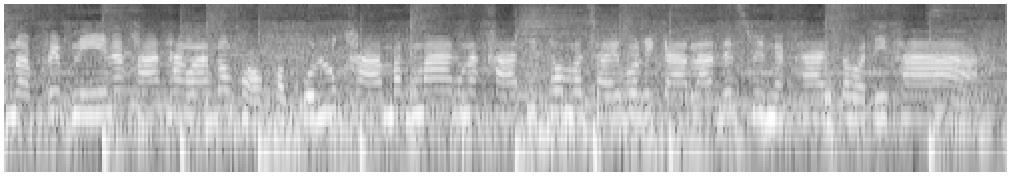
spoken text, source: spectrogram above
สำหรับคลิปนี้นะคะ ทางร้านต้องขอขอบคุณลูกค้ามาก ๆนะคะ ที่เข้ามาใช้บริการร้านเดสวีแมคไทยสวัสดีค่ะ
